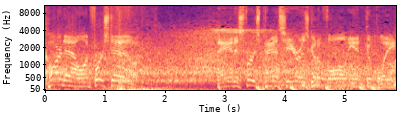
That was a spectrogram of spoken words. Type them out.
Carr now on first down. And his first pass here is going to fall incomplete.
